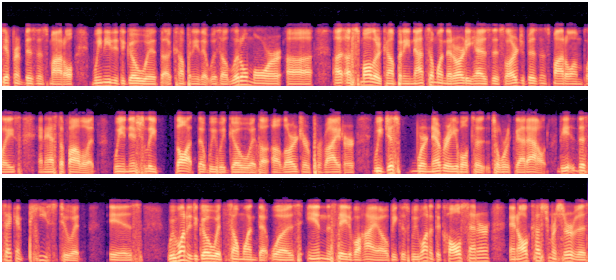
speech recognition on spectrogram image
different business model, we needed to go with a company that was a little more uh, a, a smaller company, not someone that already has this large business model in place and has to follow it. We initially thought that we would go with a, a, larger provider. We just were never able to to work that out. The the second piece to it is we wanted to go with someone that was in the state of Ohio because we wanted the call center and all customer service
